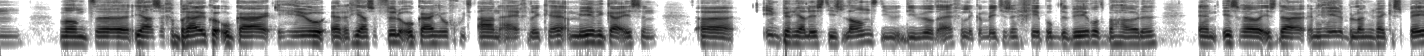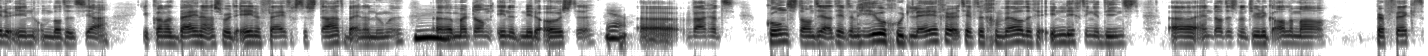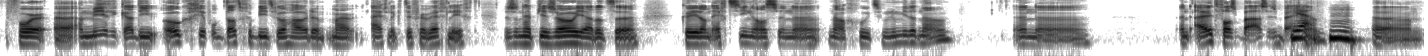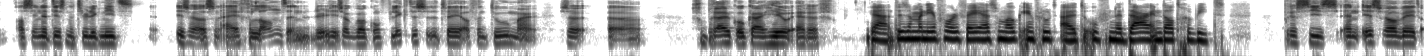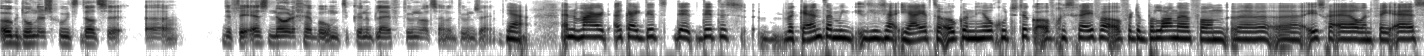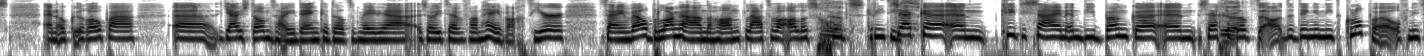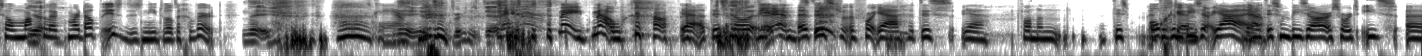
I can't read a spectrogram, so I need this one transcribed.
want eh, ja, ze gebruiken elkaar heel erg. Ja, ze vullen elkaar heel goed aan eigenlijk. Hè. Amerika is een eh, imperialistisch land. Die, die wil eigenlijk een beetje zijn grip op de wereld behouden. En Israël is daar een hele belangrijke speler in. Omdat het, ja, je kan het bijna een soort 51ste staat bijna noemen. eh, maar dan in het Midden-Oosten. Ja. Eh, waar het constant, ja, het heeft een heel goed leger, het heeft een geweldige inlichtingendienst. eh, en dat is natuurlijk allemaal perfect voor Amerika, die ook grip op dat gebied wil houden, maar eigenlijk te ver weg ligt. Dus dan heb je zo, ja, dat kun je dan echt zien als een, nou goed, hoe noem je dat nou? Een, een uitvalsbasis bijna. Ja. Hm. Ehm, als in, het is natuurlijk niet Israël is een eigen land en er is ook wel conflict tussen de twee af en toe, maar ze eh, gebruiken elkaar heel erg. Ja, het is een manier voor de VS om ook invloed uit te oefenen daar in dat gebied. Precies. En Israël weet ook donders goed dat ze eh, de VS nodig hebben om te kunnen blijven doen wat ze aan het doen zijn. Ja, en maar eh, kijk, dit, dit, dit is bekend. I mean, je zei- jij hebt er ook een heel goed stuk over geschreven. Over de belangen van eh, eh, Israël en VS en ook Europa. Eh, juist dan zou je denken dat de media zoiets hebben van: hé, hey, wacht, hier zijn wel belangen aan de hand. Laten we alles goed Kritisch. checken en kritisch zijn en debunken. En zeggen Ja. dat de, de dingen niet kloppen of niet zo makkelijk. Maar dat is dus niet wat er gebeurt. Nee, Nee, dat gebeurt niet. Ja. Nee, nou. Ja, het is gewoon. The het, end. het is voor ja, het is ja van een. Het is, het is een bizar. Ja, en Ja. het is een bizar soort iets eh,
